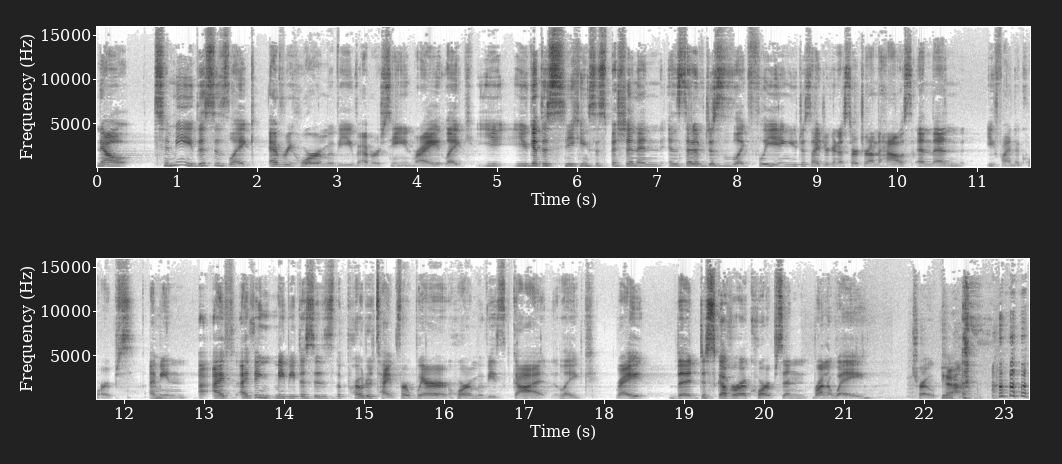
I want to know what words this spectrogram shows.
Now, to me, this is like every horror movie you've ever seen, right? Like you you get this sneaking suspicion and instead of just like fleeing, you decide you're going to search around the house and then you find a corpse. I mean, I I think maybe this is the prototype for where horror movies got like, right? the discover a corpse and run away trope. Yeah.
